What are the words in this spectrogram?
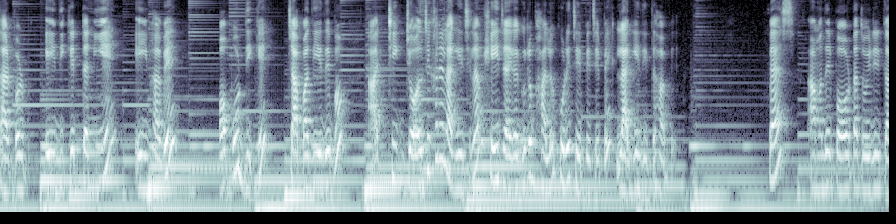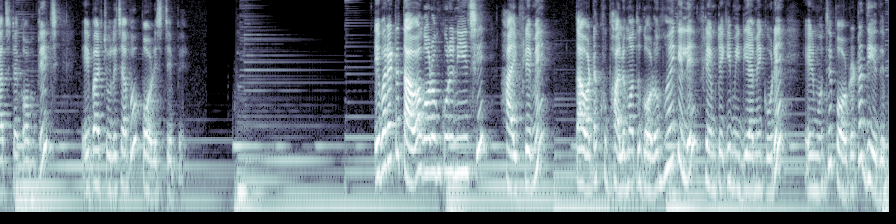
তারপর এই দিকেরটা নিয়ে এইভাবে অপর দিকে চাপা দিয়ে দেব। আর ঠিক জল যেখানে লাগিয়েছিলাম সেই জায়গাগুলো ভালো করে চেপে চেপে লাগিয়ে দিতে হবে। ব্যাস, আমাদের পরোটা তৈরির কাজটা কমপ্লিট এবার চলে যাব পরের স্টেপে এবার একটা তাওয়া গরম করে নিয়েছি হাই ফ্লেমে তাওয়াটা খুব ভালো মতো গরম হয়ে গেলে ফ্লেমটাকে মিডিয়ামে করে এর মধ্যে পরোটাটা দিয়ে দেব।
